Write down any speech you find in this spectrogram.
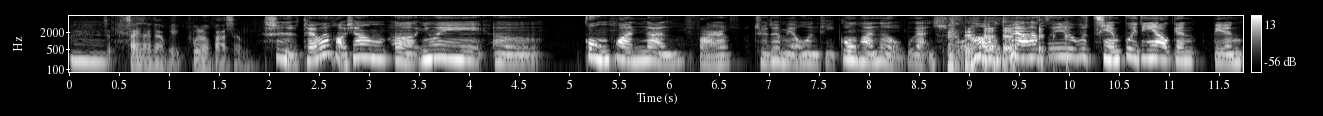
嗯，在香港没不能发生，是台湾好像呃，因为呃共患难反而绝对没有问题，共患乐我不敢说。哦对啊，这个钱不一定要跟别人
